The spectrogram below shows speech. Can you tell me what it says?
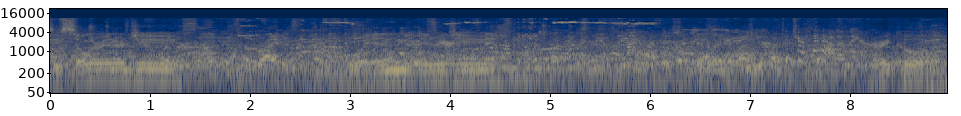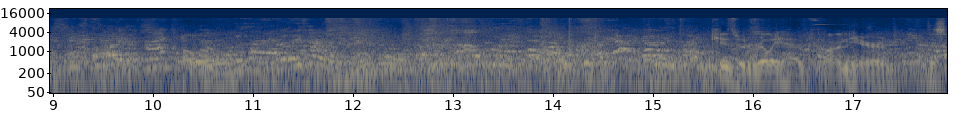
See solar energy, sun is the brightest. wind energy. Put your head out of there. Very cool. Coal. Kids would really have fun here, just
